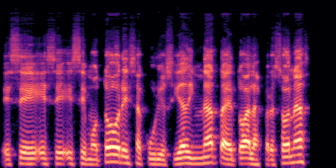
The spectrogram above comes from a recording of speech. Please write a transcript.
ese, ese, ese motor, esa curiosidad innata de todas las personas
